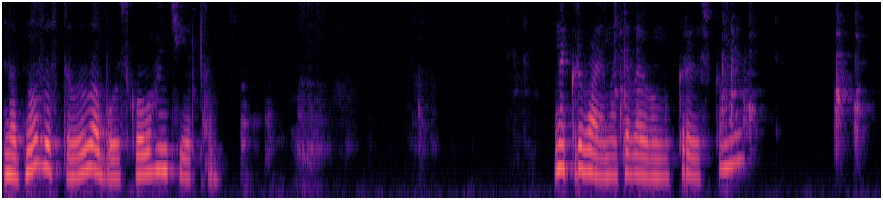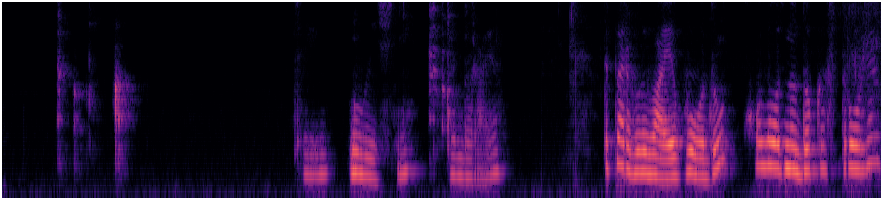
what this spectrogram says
На дно застелила обов'язково ганчірку. Накриваю металевими кришками. Цей лишній забираю. Тепер вливаю воду холодну до каструлі.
